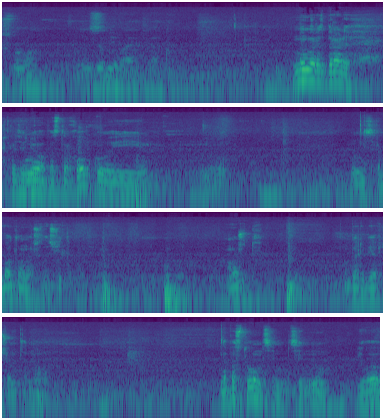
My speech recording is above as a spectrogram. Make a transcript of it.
что он забивает как. Ну, мы разбирали против него подстраховку и ну, не сработала наша защита против него. Может, в борьбе в чем-то, но на посту он сильно, ну, его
